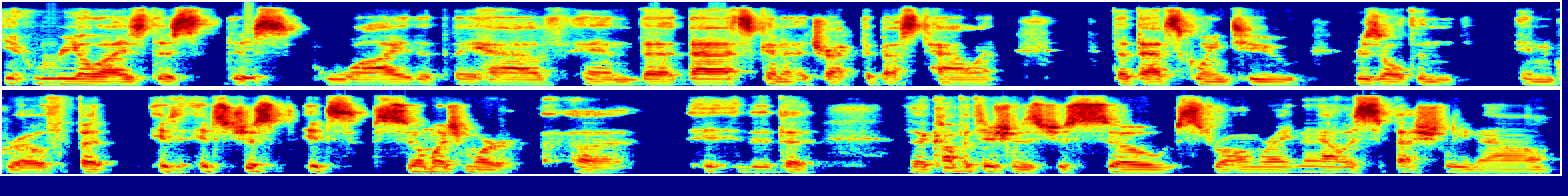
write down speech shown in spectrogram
you know, realize this this why that they have and that that's going to attract the best talent that that's going to result in in growth. But it, it's just it's so much more uh, it, the the competition is just so strong right now especially now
